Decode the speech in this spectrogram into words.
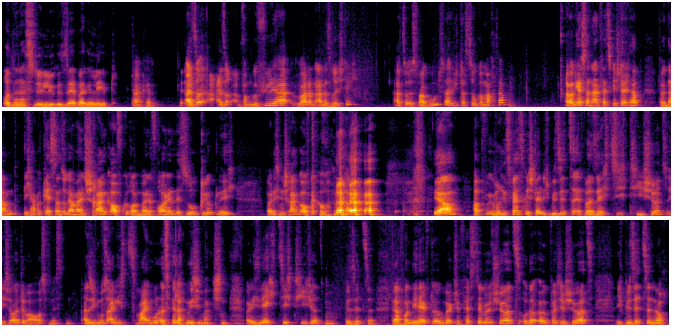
Und dann hast du die Lüge selber gelebt. Danke. Also, also vom Gefühl her war dann alles richtig. Also es war gut, dass ich das so gemacht habe. Aber gestern halt festgestellt habe, verdammt, ich habe gestern sogar meinen Schrank aufgeräumt. Meine Freundin ist so glücklich, weil ich den Schrank aufgeräumt habe. Ja. habe übrigens festgestellt, ich besitze etwa 60 T-Shirts. Ich sollte mal ausmisten. Also ich muss eigentlich zwei Monate lang nicht waschen, weil ich 60 T-Shirts be- besitze. Davon die Hälfte irgendwelche Festival-Shirts oder irgendwelche Shirts. Ich besitze noch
